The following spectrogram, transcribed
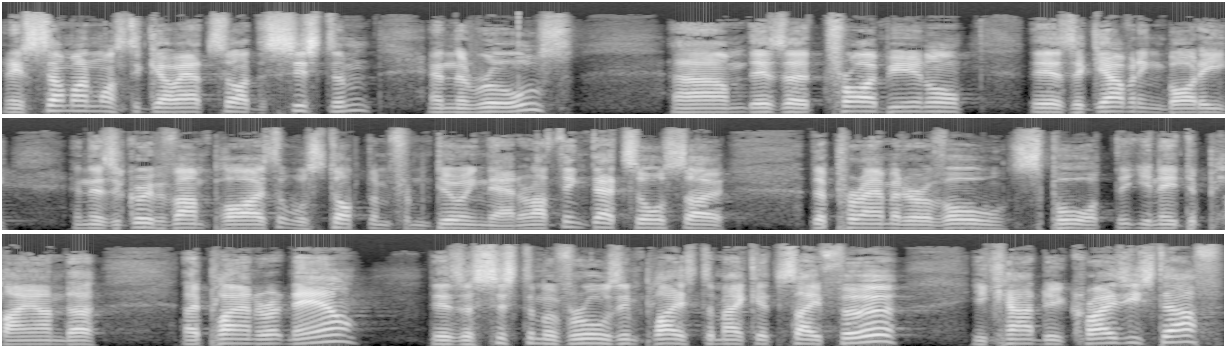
And if someone wants to go outside the system and the rules, um, there's a tribunal, there's a governing body, and there's a group of umpires that will stop them from doing that. And I think that's also the parameter of all sport that you need to play under. They play under it now. There's a system of rules in place to make it safer. You can't do crazy stuff.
